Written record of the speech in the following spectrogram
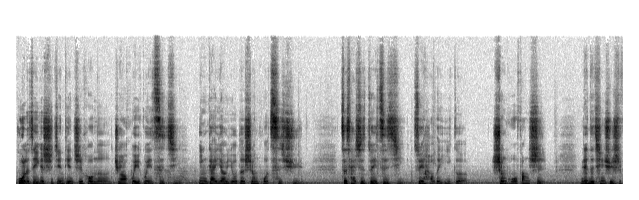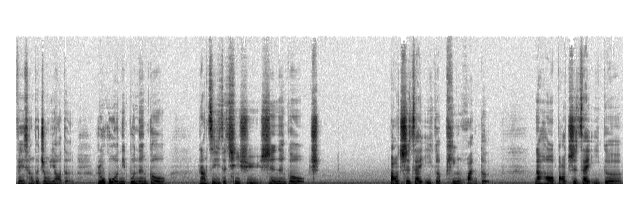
过了这一个时间点之后呢，就要回归自己应该要有的生活次序，这才是对自己最好的一个生活方式。人的情绪是非常的重要的，如果你不能够让自己的情绪是能够保持在一个平缓的，然后保持在一个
